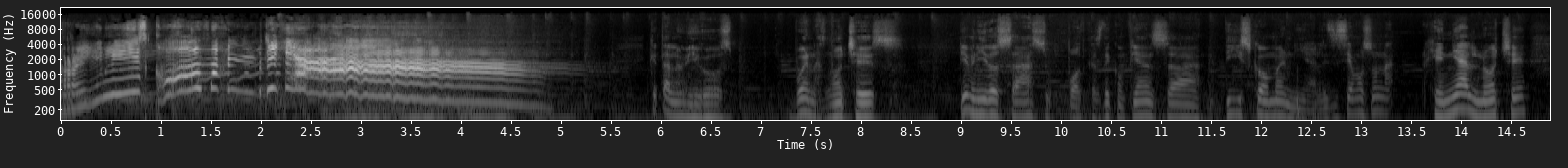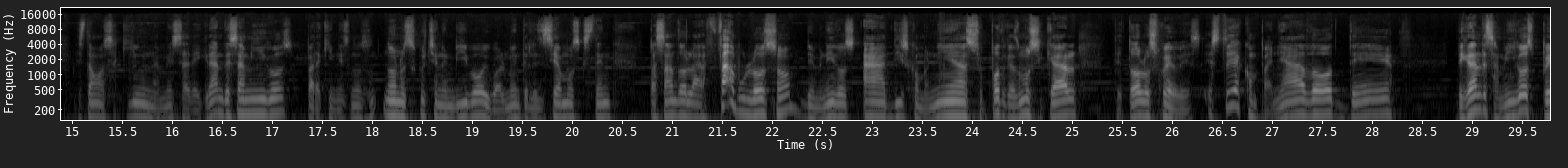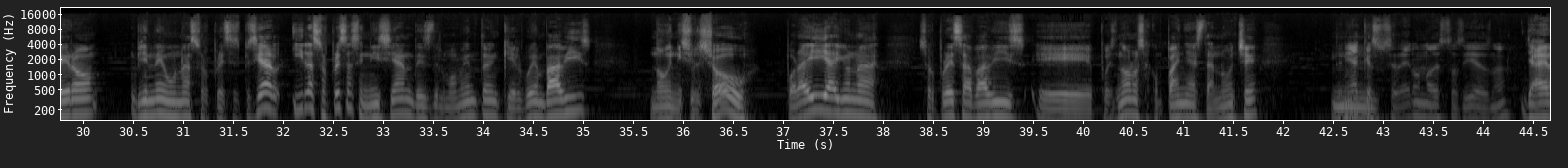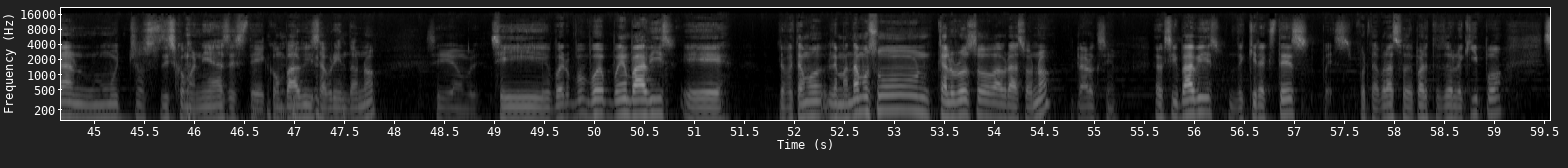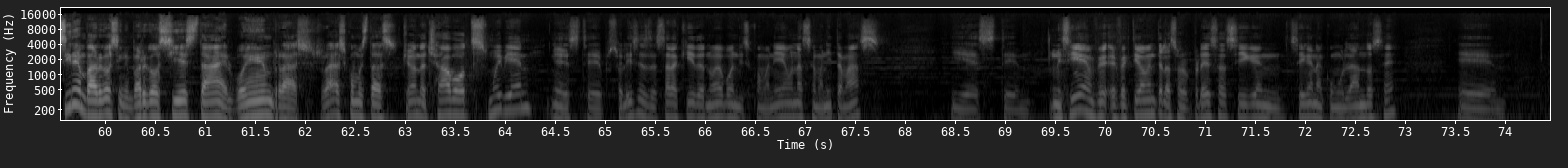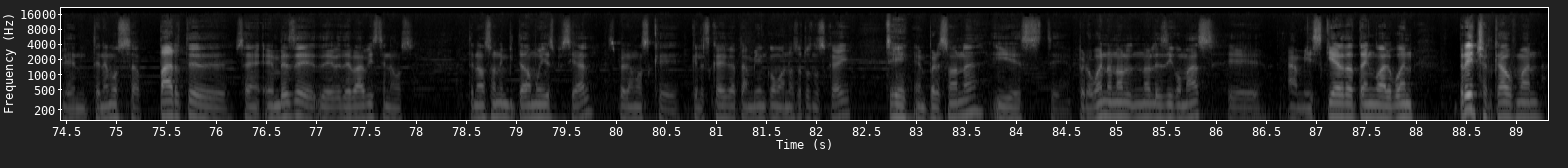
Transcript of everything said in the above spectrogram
¡Feliz Comandía! ¿Qué tal amigos? Buenas noches. Bienvenidos a su podcast de confianza, Discomanía. Les deseamos una genial noche. Estamos aquí en una mesa de grandes amigos. Para quienes no, no nos escuchen en vivo, igualmente les deseamos que estén pasándola fabuloso. Bienvenidos a Discomanía, su podcast musical de todos los jueves. Estoy acompañado de, de grandes amigos, pero viene una sorpresa especial. Y las sorpresas se inician desde el momento en que el buen Babis no inició el show. Por ahí hay una sorpresa. Babis, eh, pues no nos acompaña esta noche. Tenía que Mm, suceder uno de estos días, ¿no? Ya eran muchos discomanías este, con Babis abriendo, ¿no? Sí, hombre. Sí, bueno, buen Babis. eh, le mandamos un caluroso abrazo, ¿no? Claro que sí. Claro que Sí, Babis, donde quiera que estés, pues fuerte abrazo de parte de todo el equipo. Sin embargo, sin embargo, sí está el buen Rash. Rash, ¿cómo estás? ¿Qué onda, chavos? Muy bien. Este, pues felices de estar aquí de nuevo en Discomanía una semanita más. Y este, y sí, efe- efectivamente las sorpresas siguen, siguen acumulándose. Eh, en- tenemos aparte, de- o sea, en vez de, de, de Babis tenemos, tenemos un invitado muy especial. Esperemos que, que les caiga tan bien como a nosotros nos cae Sí. en persona. Y este, pero bueno, no, no les digo más. Eh, a mi izquierda tengo al buen Richard Kaufman.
